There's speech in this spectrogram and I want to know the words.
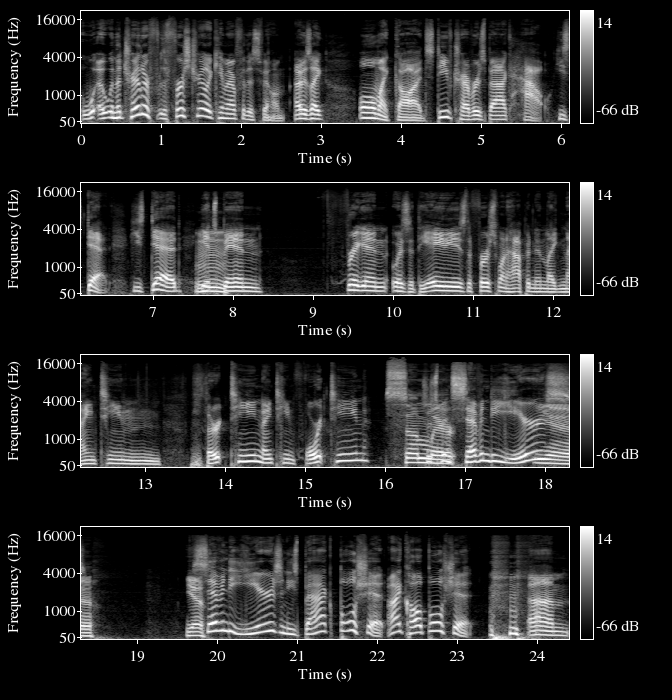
w- when the trailer, the first trailer came out for this film, I was like, "Oh my god, Steve Trevor's back! How? He's dead. He's dead. It's been." Friggin' was it the 80s the first one happened in like 1913 1914 so it's been 70 years? Yeah. Yeah. 70 years and he's back? Bullshit. I call bullshit. Um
